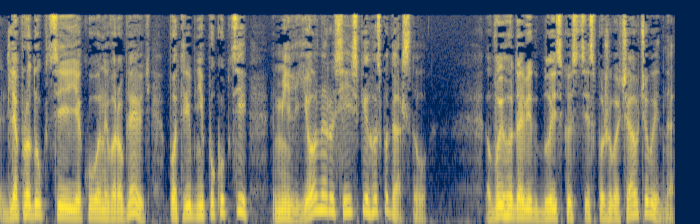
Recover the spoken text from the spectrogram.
Для продукції, яку вони виробляють, потрібні покупці мільйони російських господарств. Вигода від близькості споживача очевидна.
